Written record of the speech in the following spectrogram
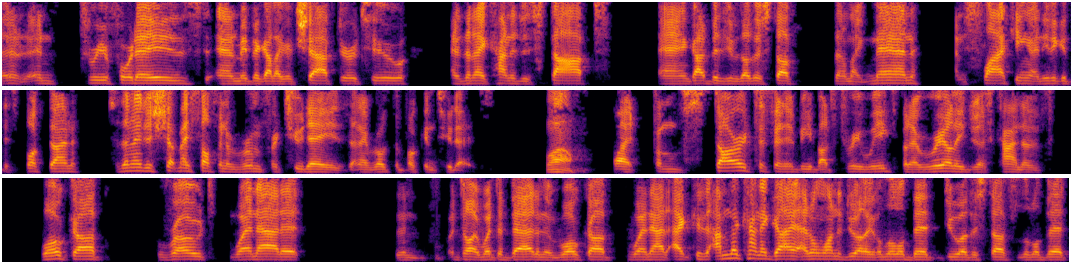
in, in three or four days, and maybe I got like a chapter or two, and then I kind of just stopped and got busy with other stuff. Then I'm like, man, I'm slacking. I need to get this book done. So then I just shut myself in a room for two days, and I wrote the book in two days. Wow. But from start to finish, it'd be about three weeks. But I really just kind of woke up, wrote, went at it, then until I went to bed, and then woke up, went at it. Because I'm the kind of guy I don't want to do like a little bit, do other stuff a little bit.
